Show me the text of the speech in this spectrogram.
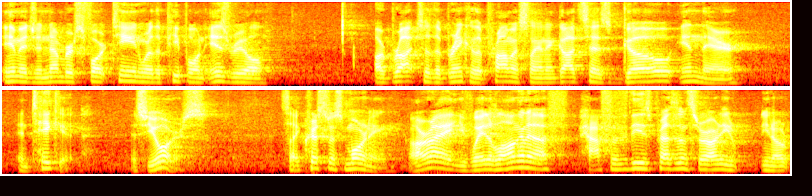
image in Numbers 14 where the people in Israel are brought to the brink of the promised land, and God says, Go in there and take it. It's yours. It's like Christmas morning. All right, you've waited long enough. Half of these presents are already, you know,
